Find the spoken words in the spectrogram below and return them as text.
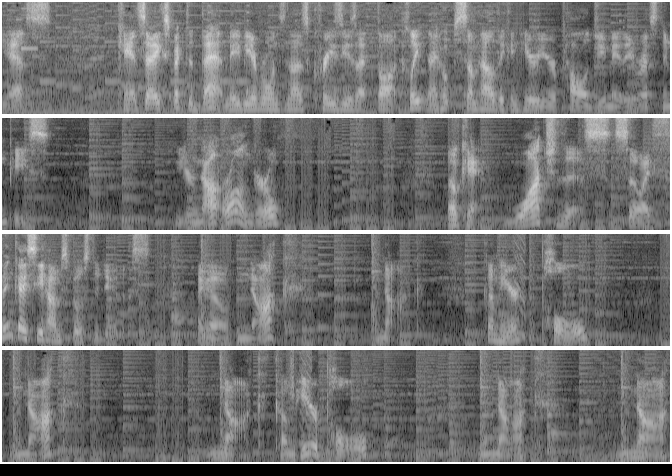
Yes. Can't say I expected that. Maybe everyone's not as crazy as I thought. Clayton, I hope somehow they can hear your apology. May they rest in peace. You're not wrong, girl. Okay, watch this. So I think I see how I'm supposed to do this. I go knock, knock. Come here, pull, knock, knock. Come here, pull, knock, knock,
